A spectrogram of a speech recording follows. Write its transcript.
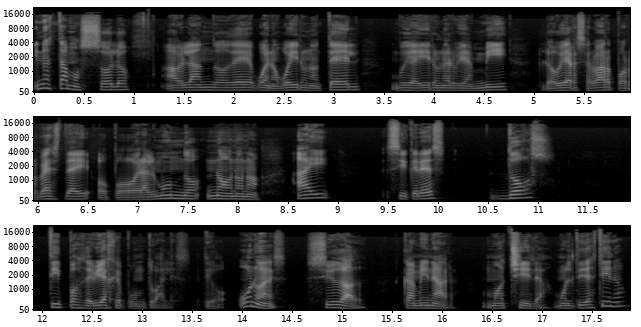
Y no estamos solo hablando de, bueno, voy a ir a un hotel, voy a ir a un Airbnb, lo voy a reservar por Best Day o por Al Mundo. No, no, no. Hay, si querés, dos tipos de viaje puntuales. Digo, uno es ciudad, caminar, mochila, multidestino.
